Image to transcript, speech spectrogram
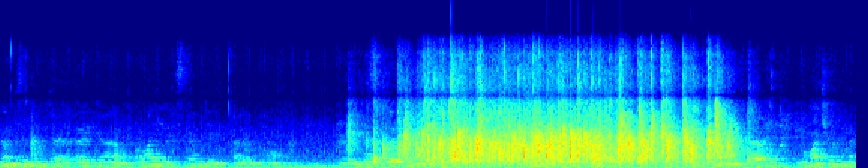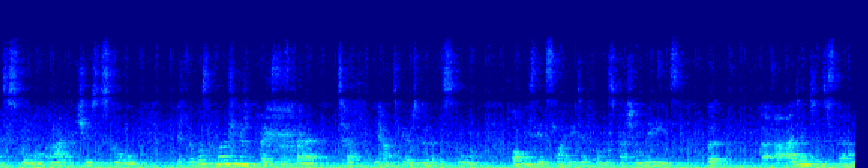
numbers in Lyndale are going down, why are you extending Elleray Park? Because my, um, well, my children went to school and I could choose a school. If there wasn't not enough places there, tough, you had to go to another school. Obviously, it's slightly different with special needs, but I, I don't understand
